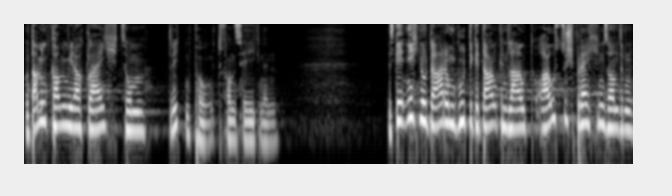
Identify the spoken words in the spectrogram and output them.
Und damit kommen wir auch gleich zum dritten Punkt von Segnen. Es geht nicht nur darum, gute Gedanken laut auszusprechen, sondern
